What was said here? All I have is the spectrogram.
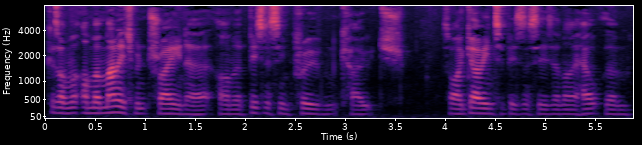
because I'm a, I'm a management trainer. I'm a business improvement coach. So I go into businesses and I help them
